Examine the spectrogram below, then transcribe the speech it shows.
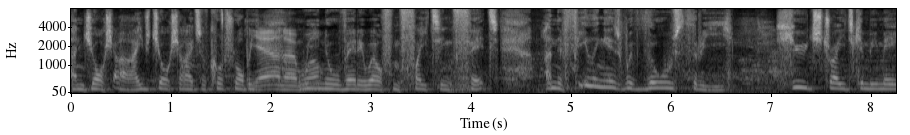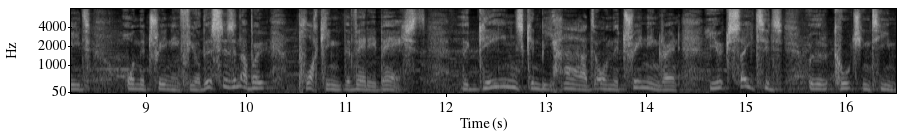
and Josh Ives. Josh Ives, of course, Robbie. Yeah, I know we well. know very well from Fighting Fit. And the feeling is with those three, huge strides can be made on the training field. This isn't about plucking the very best. The gains can be had on the training ground. You're you excited with the coaching team,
